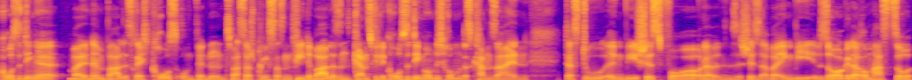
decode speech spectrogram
Große Dinge, weil ne, ein Wal ist recht groß und wenn du ins Wasser springst, das sind viele Wale, sind ganz viele große Dinge um dich rum und das kann sein, dass du irgendwie Schiss vor, oder Schiss, aber irgendwie Sorge darum hast, so,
